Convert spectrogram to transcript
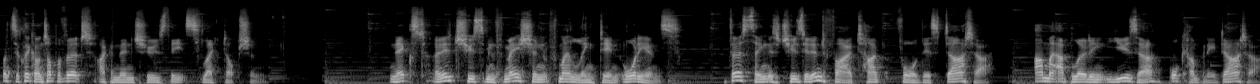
Once I click on top of it, I can then choose the select option. Next, I need to choose some information for my LinkedIn audience. The first thing is to choose the identifier type for this data. Am I uploading user or company data?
